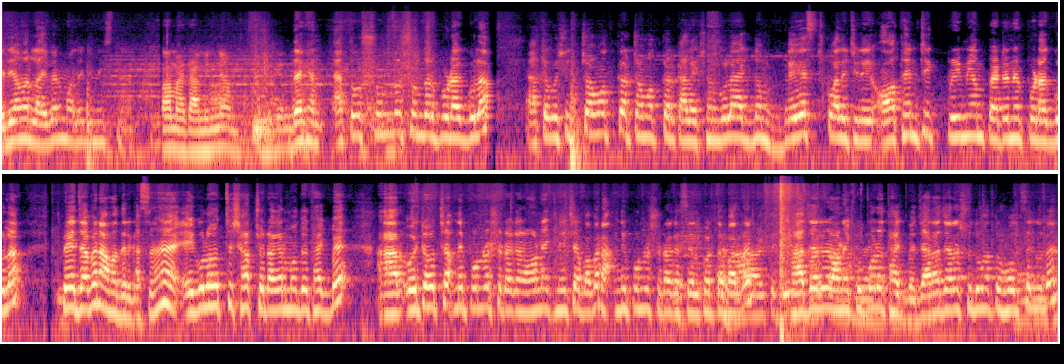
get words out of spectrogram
এটি আমার লাইভের মাল এটি নিস না মামা এটা নাম। দেখেন এত সুন্দর সুন্দর প্রোডাক্টগুলা এত বেশি চমৎকার চমৎকার কালেকশনগুলো একদম বেস্ট কোয়ালিটির এই অথেন্টিক প্রিমিয়াম প্যাটার্নের প্রোডাক্টগুলো পেয়ে যাবেন আমাদের কাছে। হ্যাঁ এগুলো হচ্ছে সাতশো টাকার মধ্যে থাকবে। আর ওইটা হচ্ছে আপনি পনেরোশো টাকার অনেক নিচে পাবেন আপনি পনেরোশো টাকা সেল করতে পারবেন। হাজারের অনেক উপরে থাকবে। যারা যারা শুধুমাত্র হোলসেল নেবেন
